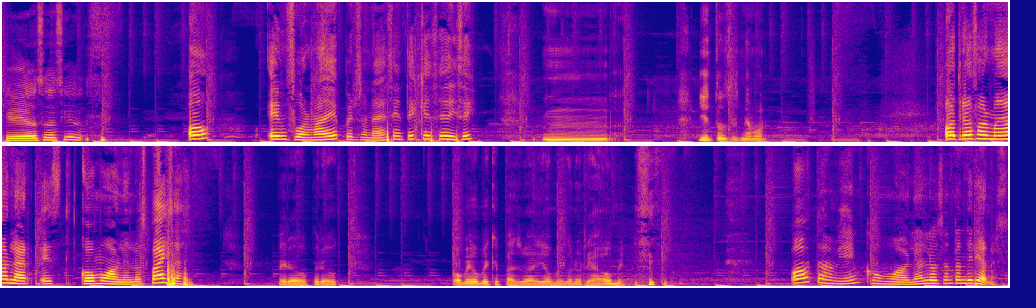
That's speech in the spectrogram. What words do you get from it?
¿Qué asociación? o en forma de persona decente que se dice Mm, y entonces, mi amor, otra forma de hablar es como hablan los paisas. pero, pero, hombre, hombre, ¿qué pasó ahí? Hombre, gonorrea, hombre. O también como hablan los santanderianos.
